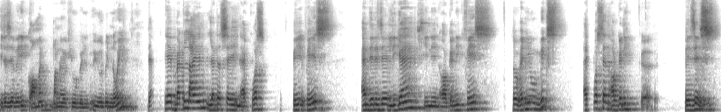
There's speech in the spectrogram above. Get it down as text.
It is a very common one of you will you will be knowing that a metal ion, let us say in aqueous phase, and there is a ligand in an organic phase. So when you mix aqueous and organic uh, phases,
